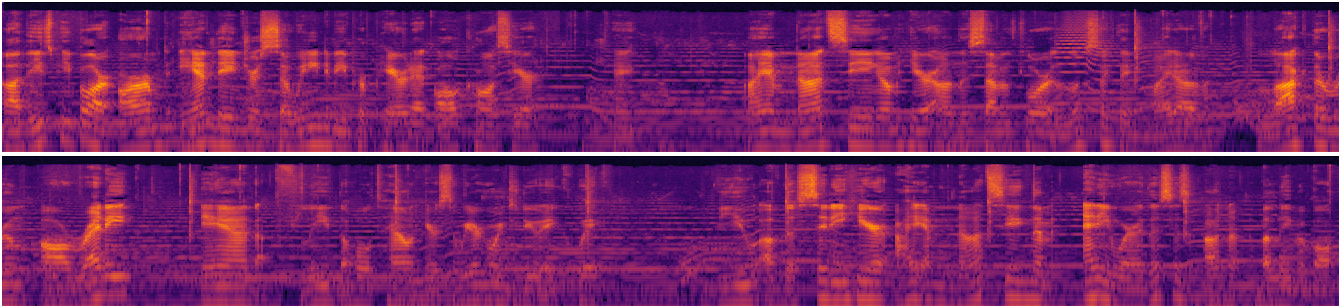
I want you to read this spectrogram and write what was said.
Uh, these people are armed and dangerous, so we need to be prepared at all costs here. Okay, I am not seeing them here on the seventh floor. It looks like they might have locked the room already and fleed the whole town here. So we are going to do a quick view of the city here. I am not seeing them anywhere. This is unbelievable.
